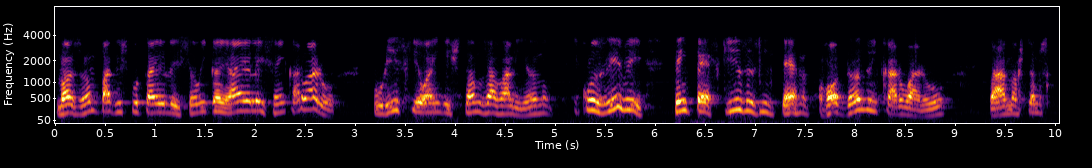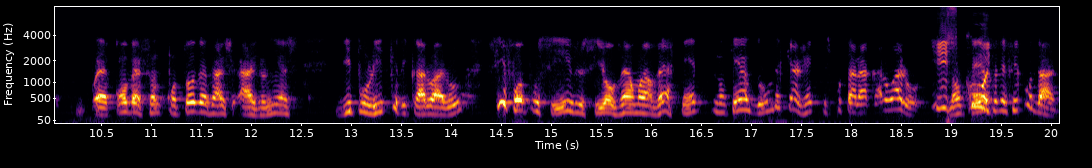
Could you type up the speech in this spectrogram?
nós vamos para disputar a eleição e ganhar a eleição em Caruaru. Por isso que eu ainda estamos avaliando, inclusive tem pesquisas internas rodando em Caruaru, tá? Nós estamos eh, conversando com todas as, as linhas de política de Caruaru. Se for possível, se houver uma vertente, não tenha dúvida que a gente disputará Caruaru. Escute, não tem essa dificuldade.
